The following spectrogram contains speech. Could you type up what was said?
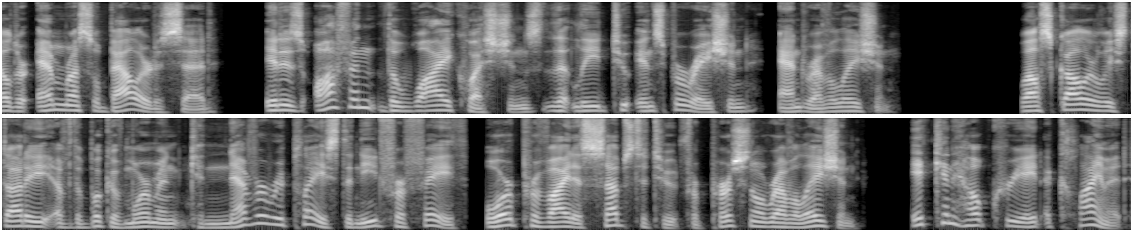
Elder M. Russell Ballard has said, It is often the why questions that lead to inspiration and revelation. While scholarly study of the Book of Mormon can never replace the need for faith or provide a substitute for personal revelation, it can help create a climate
